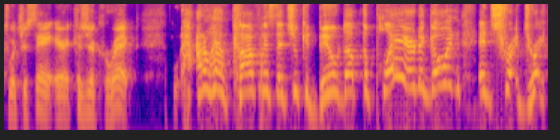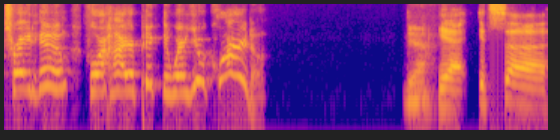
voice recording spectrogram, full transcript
to what you're saying, Eric, because you're correct. I don't have confidence that you could build up the player to go in and tra- tra- trade him for a higher pick than where you acquired him. Yeah. Yeah, it's uh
